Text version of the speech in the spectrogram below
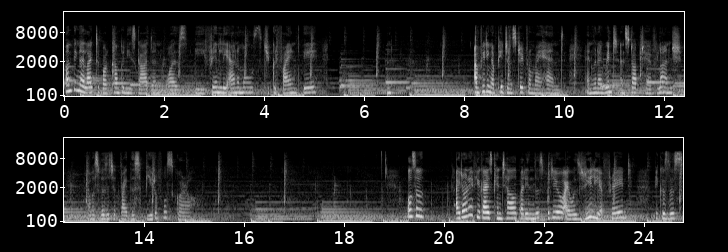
One thing I liked about Company's Garden was the friendly animals that you could find there. I'm feeding a pigeon straight from my hand and when I went and stopped to have lunch, I was visited by this beautiful squirrel. Also, I don't know if you guys can tell, but in this video I was really afraid because this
